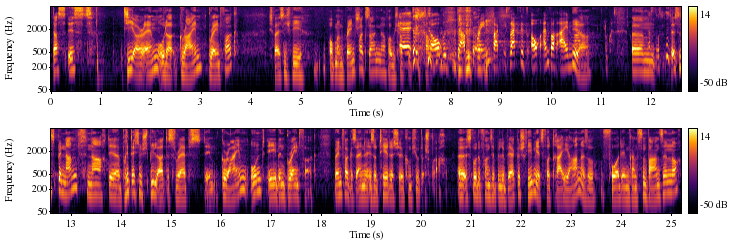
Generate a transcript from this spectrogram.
das ist GRM oder Grime, Brainfuck. Ich weiß nicht, wie, ob man Brainfuck sagen darf, aber ich habe Äh, jetzt ich gehabt. glaube, du darfst Brainfuck. Ich sag's jetzt auch einfach einmal. Ja. Lukas. Ähm, es ist benannt nach der britischen Spielart des Raps, dem Grime und eben Brainfuck. Brainfuck ist eine esoterische Computersprache. Äh, es wurde von Sibylle Berg geschrieben, jetzt vor drei Jahren, also vor dem ganzen Wahnsinn noch.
